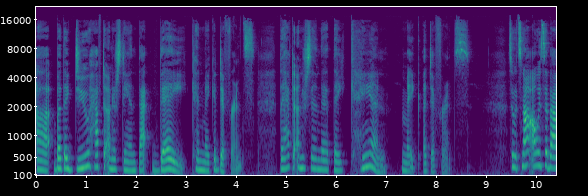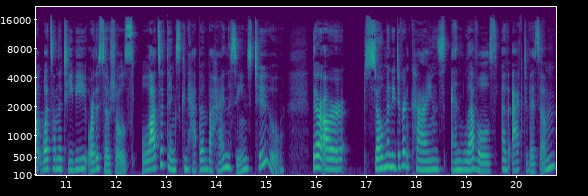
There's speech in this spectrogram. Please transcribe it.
Uh, but they do have to understand that they can make a difference. They have to understand that they can make a difference. So it's not always about what's on the TV or the socials. Lots of things can happen behind the scenes too. There are so many different kinds and levels of activism,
